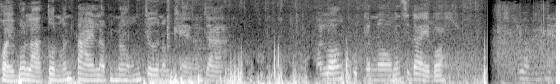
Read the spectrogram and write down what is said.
ข่อยบ่ล่ะต้นมันตายแล้วพี่น้องมันเจอน้ำแข็งจ้ามาลองขุดกันนอมันสิได้บ่ร่วงไหมเนี่ย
